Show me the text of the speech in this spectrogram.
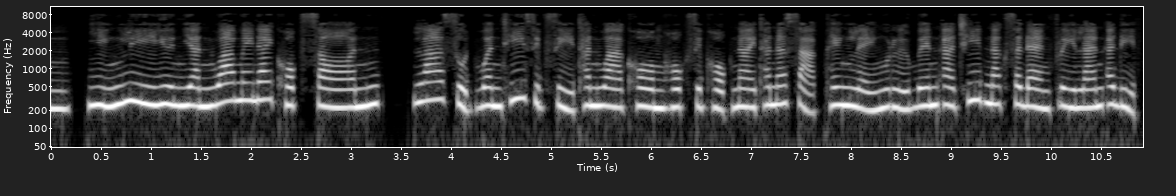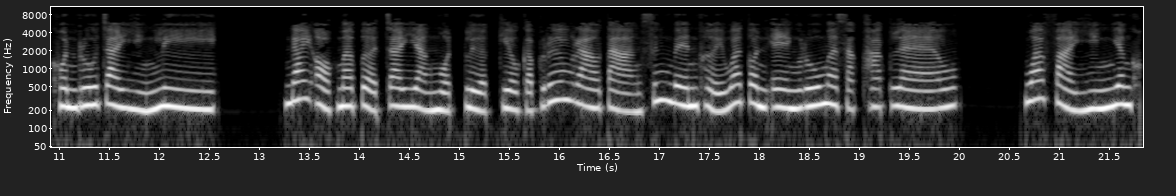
ม หญิงลียืนยันว่าไม่ได้คบซ้อน ล่าสุดวันที่ 14 ธันวาคม 66 นายธนศักดิ์เพ่งเหลงหรือเบนอาชีพนักแสดงฟรีแลนซ์อดีตคนรู้ใจหญิงลี ได้ออกมาเปิดใจอย่างหมดเปลือกเกี่ยวกับเรื่องราวต่าง ซึ่งเบนเผยว่าตนเองรู้มาสักพักแล้ว ว่าฝ่ายหญิงยังค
